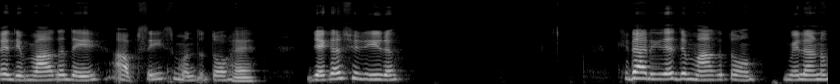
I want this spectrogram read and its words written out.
ਤੇ ਦਿਮਾਗ ਦੇ ਆਪਸੀ ਸੰਬੰਧ ਤੋਂ ਹੈ। ਜੇਕਰ ਸਰੀਰ ਖਿਡਾਰੀ ਦੇ ਦਿਮਾਗ ਤੋਂ ਮਿਲਣ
